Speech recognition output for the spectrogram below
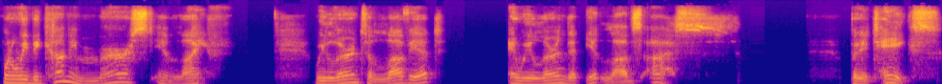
When we become immersed in life, we learn to love it and we learn that it loves us. But it takes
